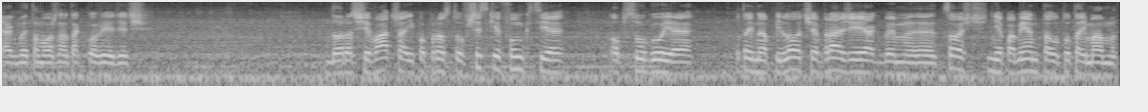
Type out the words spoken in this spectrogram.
jakby to można tak powiedzieć do rozsiewacza i po prostu wszystkie funkcje obsługuje tutaj na pilocie. W razie jakbym coś nie pamiętał tutaj mam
